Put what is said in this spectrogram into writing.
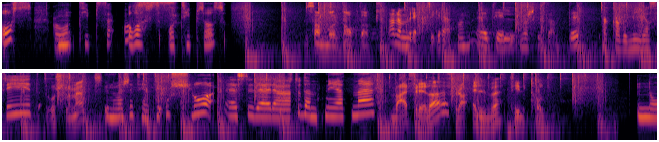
oss. Og tipse oss. Og tipse oss. Samordna opptak. Det er om rettssikkerheten eh, til norske studenter. Akademia Strid. OsloMet. Universitetet i Oslo. Studerer. Studentnyhetene. Hver fredag fra 11 til 12. Nå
